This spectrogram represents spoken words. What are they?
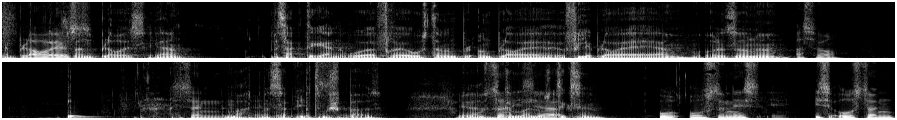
Ein blaues? Das war ein blaues, ja. Man sagt ja gern, oh, frohe Ostern und, blaue, viele blaue Eier oder so, ne? Ach so. Das ist ein, Macht ein man, sagt man zum Spaß. Ja, Ostern kann man ist ja- lustig sein. O Ostern ist, ist Ostern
